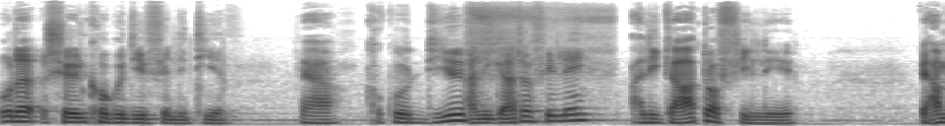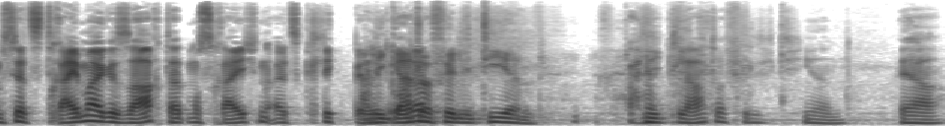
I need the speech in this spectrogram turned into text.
Oder schön Krokodil filetieren. Ja, Krokodil, Alligatorfilet? Alligatorfilet. Wir haben es jetzt dreimal gesagt, das muss reichen als Clickbait. Alligator oder? filetieren. Alligator filetieren. Ja.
